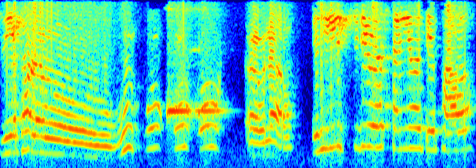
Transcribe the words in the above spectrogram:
the Apollo. Whoop, whoop, whoop, whoop. Oh no, did he used to do Arsenio with the Apollo?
